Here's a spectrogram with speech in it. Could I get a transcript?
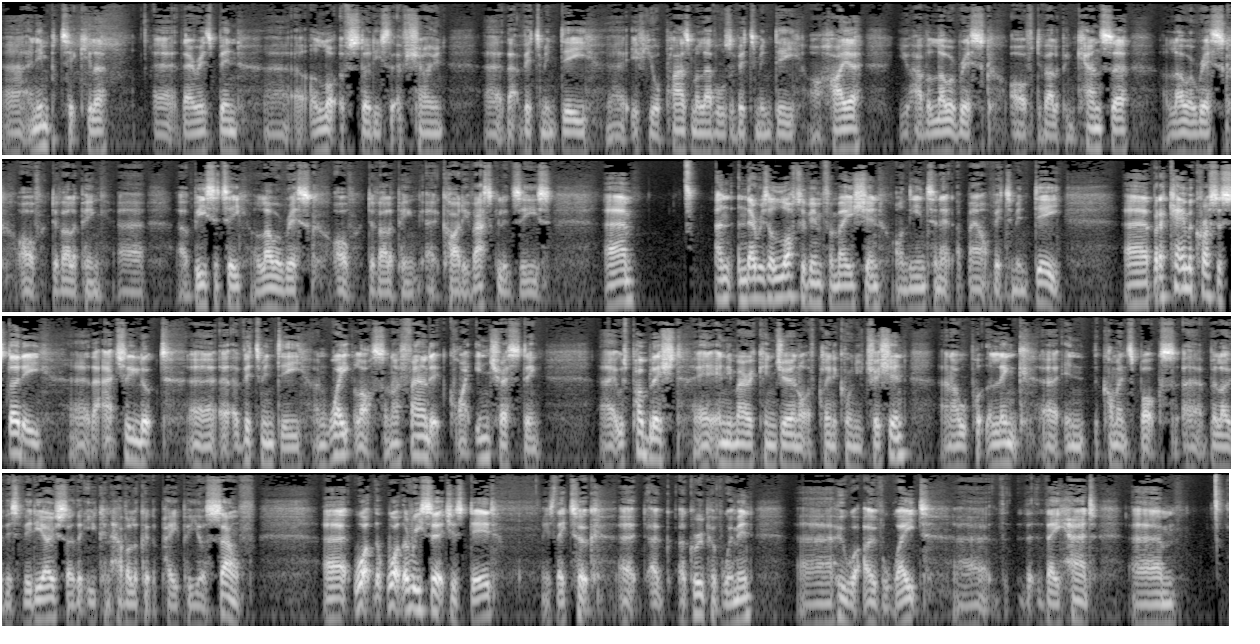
Uh, and in particular, uh, there has been uh, a lot of studies that have shown uh, that vitamin D, uh, if your plasma levels of vitamin D are higher, you have a lower risk of developing cancer, a lower risk of developing uh, obesity, a lower risk of developing uh, cardiovascular disease. Um, and, and, there is a lot of information on the internet about vitamin D. Uh, but I came across a study uh, that actually looked at vitamin D and weight loss, and I found it quite interesting. Uh, it was published in the American Journal of Clinical Nutrition, and I will put the link uh, in the comments box uh, below this video so that you can have a look at the paper yourself. Uh, what, the, what the researchers did is they took a, a, a group of women uh, who were overweight. Uh, th they had um,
